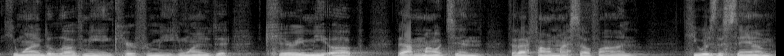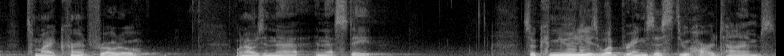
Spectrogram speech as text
he wanted to love me and care for me. He wanted to carry me up that mountain that I found myself on. He was the Sam to my current Frodo when I was in that, in that state. So, community is what brings us through hard times.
